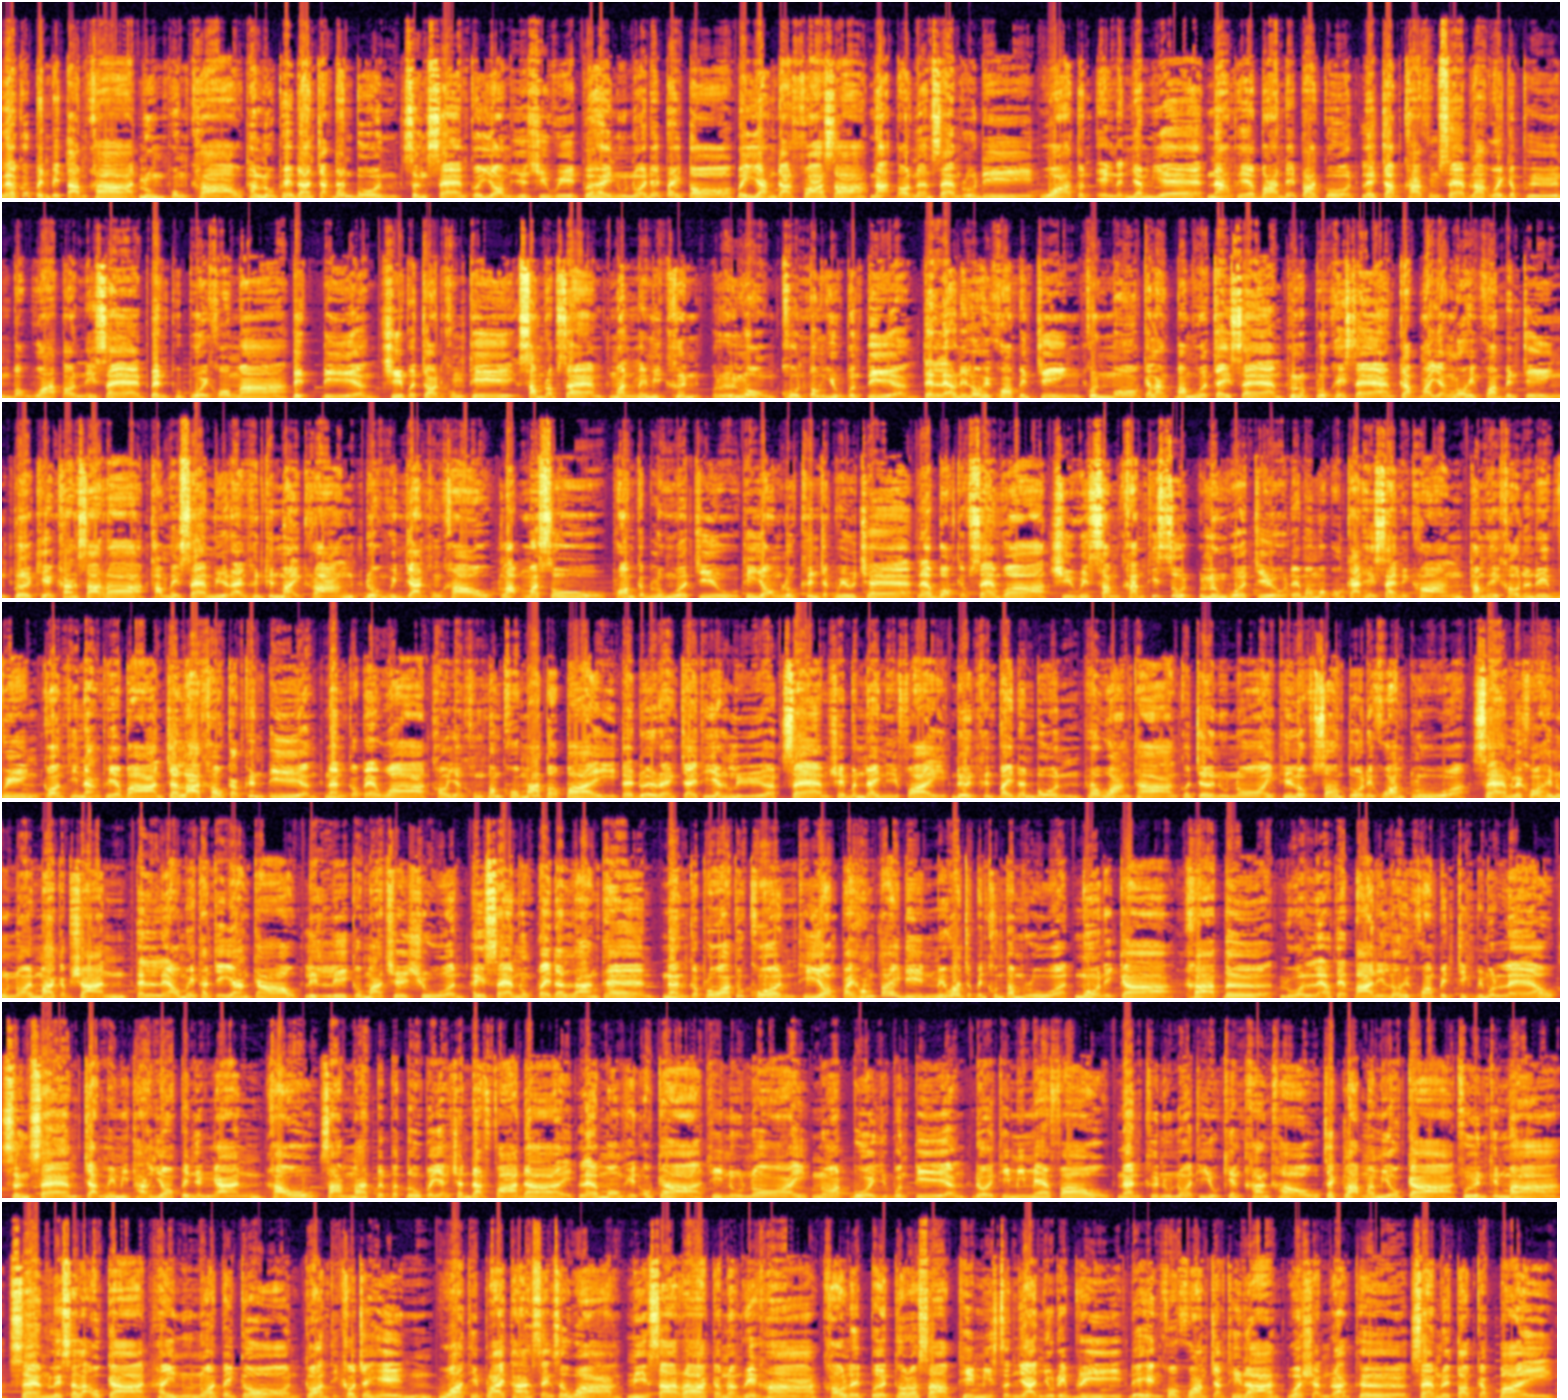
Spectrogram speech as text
แล้วก็เป็นไปตามคาด ลุงผมขาว ทะลุเพดานจากด้านบน ซึ่งแซมก็ยอมยื้อชีวิตเพื่อให้หนูน้อยได้ไปต่อ ไปยังดาดฟ้าซะ ณ ตอนนั้นแซมรู้ดี ว่าตนเองนั้นย่ำแย่ นางพยาบาลได้ปรากฏ และจับขาของแซมลากไว้กับพื้น บอกว่าตอนนี้แซมเป็นผู้ป่วยโคม่า ติดเตียง ชีพจรคงที่สำหรับแซมมันไม่มีขึ้นหรือลงคุณต้องอยู่บนเตียง แต่แล้วในโลกแห่งความเป็นจริง คุณหมอกำลังปั๊มหัวใจแซมเพื่อปลุกให้แซมกลับมายังโลกแห่งความเป็นจริง เพื่อเคียงข้างซาร่าทำให้แซมมีแรงขึ้นขึ้นมาอีกครั้ง ดวงวิญญาณของเขากลับมาสู้ พร้อมกับลุงเวอร์จิลที่ยอมลุกขึ้นจากวีลแชร์ และบอกกับแซมว่าชีวิตสำคัญที่สุด ลุงเวอร์จิลได้มามอบโอกาสให้แซมอีกครั้งทำให้เขานั้นรีบวิ่ง ก่อนที่นางพยาบาลจะลากเขากลับขึ้นเตียง นั่นก็แปลว่าเขายังคงต้องโคม่าต่อไป แต่ด้วยแรงใจที่ยังเหลือ แซมใช้บันไดหนีไฟเดินขึ้นไปด้านบน ระหว่างทางก็เจอหนูน้อยที่หลบซ่อนตัวด้วยความกลัว แซมเลยขอให้หนูน้อยมากับฉัน แต่แล้วไม่ทันจะย่างก้าว ลิลลี่ก็มาเชิญชวน ให้แซมลงไปด้านล่างแทน นั่นก็เพราะว่าทุกคนที่ยอมไปห้องใต้ดินไม่ว่าจะเป็นคนตำรวจ โมนิก้าคาร์เตอร์ล้วนแล้วแต่ตายในโลกแห่งความเป็นจริงไปหมดแล้ว ซึ่งแซมจะไม่มีทางยอมเป็นอย่างนั้น เขาสามารถเปิดประตูไปยังชั้นดัดฟ้าได้ และมองเห็นโอกาสที่หนูน้อย นอนป่วยอยู่บนเตียง โดยที่มีแม่เฝ้า นั่นคือหนูน้อยที่อยู่เคียงข้างเขา จะกลับมามีโอกาส ฟื้นขึ้นมา แซมเลยสละโอกาสให้หนูน้อยไปก่อน ก่อนที่เขาจะเห็น ว่าที่ปลายทางแสงสว่าง มีซาร่ากำลังเรียกหา เขาเลยเปิดโทรศัพท์ที่มีสัญญาณอยู่ริบรี ได้เห็นข้อความจากที่ร้านว่าฉันรักเธอ แซมเลยตอบกลับไป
